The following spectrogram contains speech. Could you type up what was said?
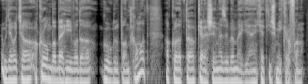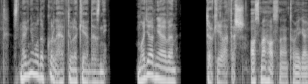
ugye, hogyha a Chrome-ba behívod a google.com-ot, akkor ott a keresőmezőben megjelenik egy kis mikrofon. Ezt megnyomod, akkor lehet tőle kérdezni. Magyar nyelven tökéletes. Azt már használtam, igen.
